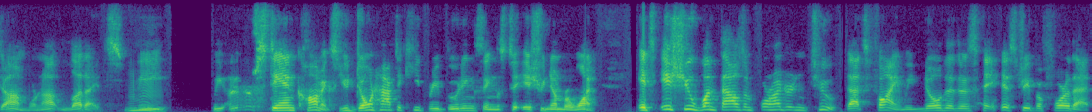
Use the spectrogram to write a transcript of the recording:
dumb. We're not luddites. Mm-hmm. We we understand comics. You don't have to keep rebooting things to issue number one. It's issue 1402. That's fine. We know that there's a history before that.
